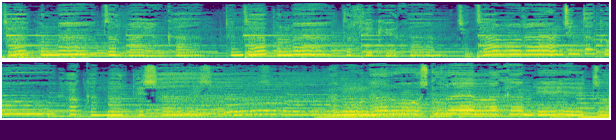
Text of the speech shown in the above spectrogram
Tak pernah terbayangkan akan berpisah Namun harus ku relakan itu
